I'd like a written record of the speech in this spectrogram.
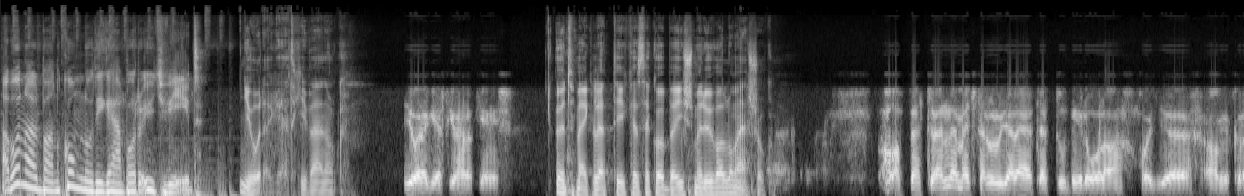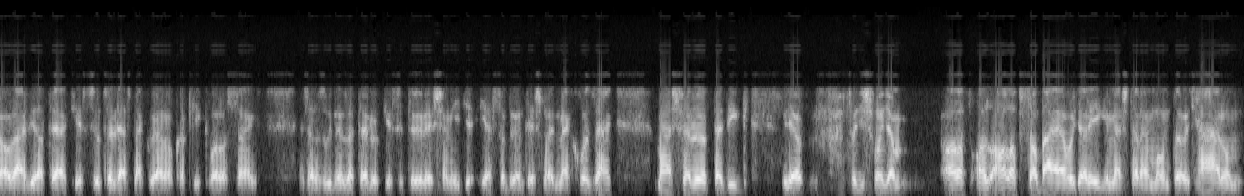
A vonalban Komlódi Gábor ügyvéd. Jó reggelt kívánok! Jó reggelt kívánok én is! Önt meglepték ezek a beismerő vallomások? Alapvetően nem egyfelől ugye lehetett tudni róla, hogy amikor a vádiat elkészült, hogy lesznek olyanok, akik valószínűleg ezen az úgynevezett előkészítő ülésen így ezt a döntést majd meghozzák. Másfelől pedig, ugye, hogy is mondjam, alap, az alapszabálya, hogy a régi mesterem mondta, hogy három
